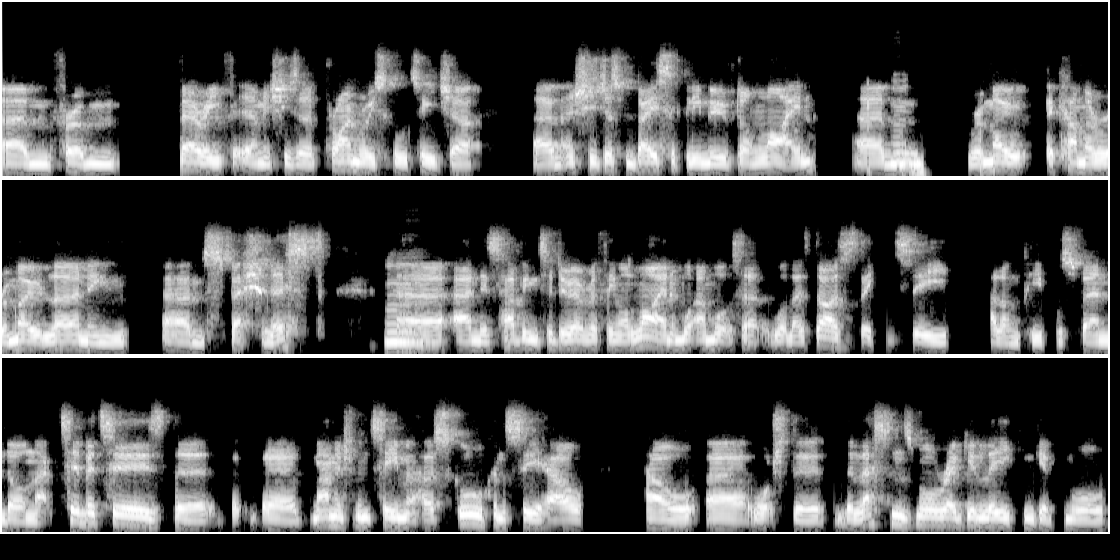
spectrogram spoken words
um, from very, I mean, she's a primary school teacher um, and she's just basically moved online, um, mm. remote, become a remote learning um, specialist. Mm. Uh, and is having to do everything online. And what, and what's that, what that does is they can see how long people spend on activities. The, the, management team at her school can see how how uh, watch the the lessons more regularly, can give more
